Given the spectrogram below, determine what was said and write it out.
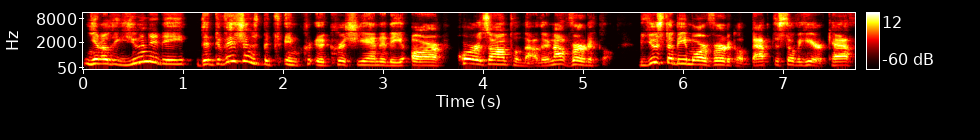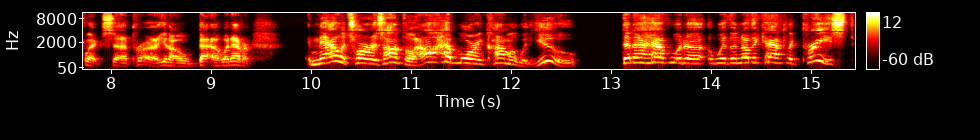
you know, the unity, the divisions in Christianity are horizontal now; they're not vertical. It used to be more vertical, Baptist over here, Catholics, uh, you know, whatever. Now it's horizontal. I'll have more in common with you than I have with a with another Catholic priest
